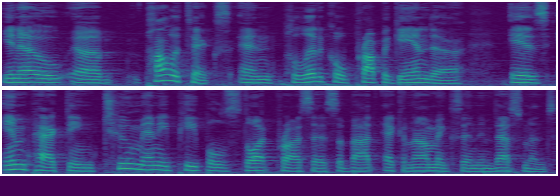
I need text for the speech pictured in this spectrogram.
You know, uh, politics and political propaganda is impacting too many people's thought process about economics and investments.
